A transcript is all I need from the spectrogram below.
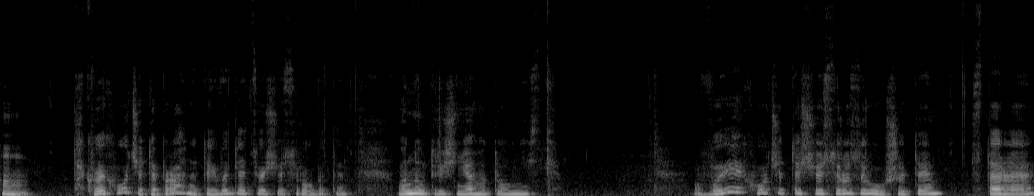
Хм. Так ви хочете, прагнете, і ви для цього щось робите. Внутрішня готовність. Ви хочете щось розрушити, старе,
